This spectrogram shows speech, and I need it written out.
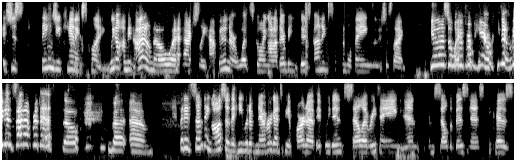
it's just things you can't explain. We don't i mean i don't know what actually happened or what's going on out there but there's unexplainable things and it's just like get us away from here we didn't we didn't sign up for this so but um but it's something also that he would have never got to be a part of if we didn't sell everything and him sell the business because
